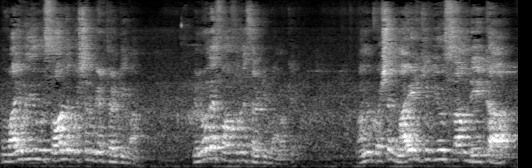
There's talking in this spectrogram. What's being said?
then why will you solve the question get 31? You know that phosphorus 31, okay? One question might give you some data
